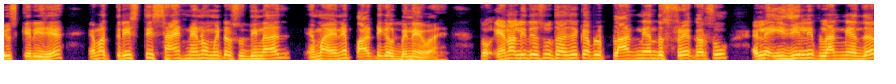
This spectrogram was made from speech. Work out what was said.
યુઝ કરી છે, એમાં ત્રીસથી સાઠ નેનોમીટર સુધીના જ એમાં એને પાર્ટિકલ બનાવ્યા છે. તો એના લીધે શું થશે કે આપણે પ્લાન્ટની અંદર સ્પ્રે કરશું, એટલે ઇઝીલી પ્લાન્ટની અંદર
